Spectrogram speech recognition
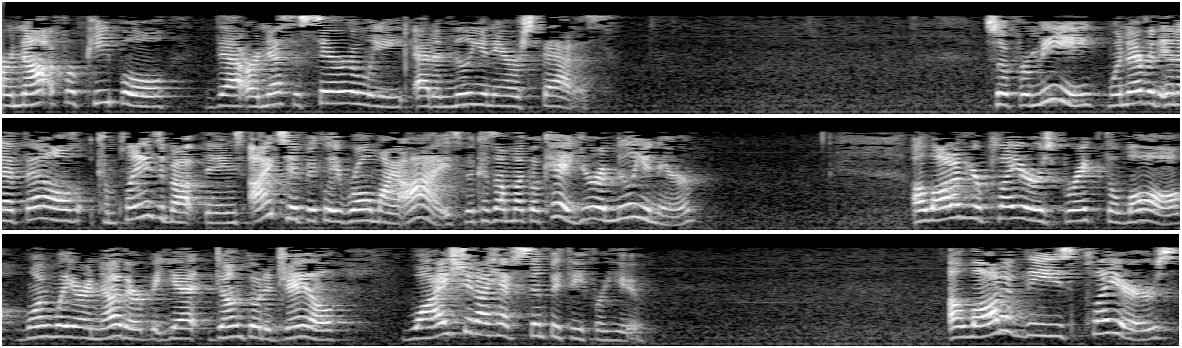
are not for people that are necessarily at a millionaire status. So for me, whenever the NFL complains about things, I typically roll my eyes because I'm like, okay, you're a millionaire. A lot of your players break the law one way or another, but yet don't go to jail. Why should I have sympathy for you? A lot of these players,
